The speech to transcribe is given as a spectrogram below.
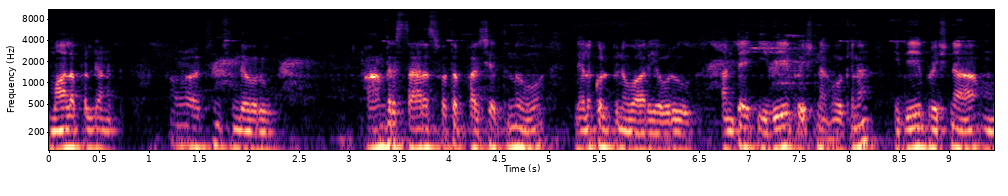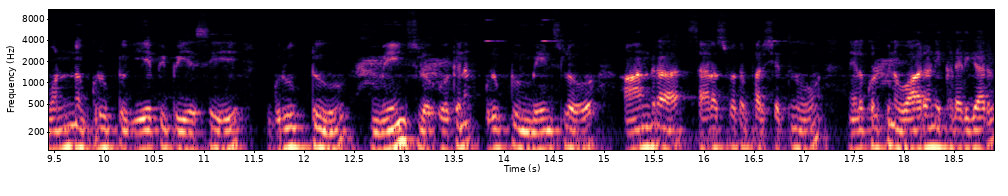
మాలపల్లి అన రచించింది ఎవరు? ఆంధ్ర సారస్వత పరిషత్ను నెలకొల్పిన వారు ఎవరు? అంటే ఇదే ప్రశ్న ఓకేనా? ఇదే ప్రశ్న మొన్న group two APPSC group two మెయిన్స్లో ఓకేనా? గ్రూప్ టూ మెయిన్స్లో ఆంధ్ర సారస్వత పరిషత్ను నెలకొల్పిన వారు అని ఇక్కడ అడిగారు.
